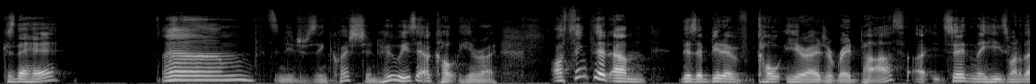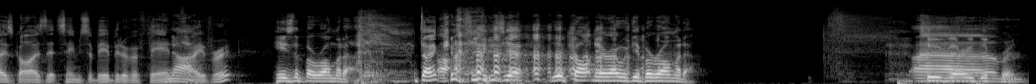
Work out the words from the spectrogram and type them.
Because their hair? Um, that's an interesting question. Who is our cult hero? I think that um, there's a bit of cult hero to Redpath. Uh, certainly, he's one of those guys that seems to be a bit of a fan No. favourite. He's the barometer. Don't confuse your, your cult hero with your barometer. Two very different.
